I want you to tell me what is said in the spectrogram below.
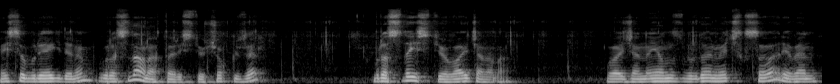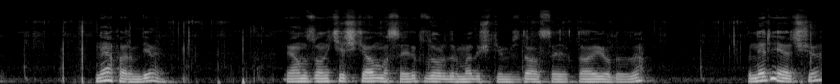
Neyse buraya gidelim. Burası da anahtar istiyor. Çok güzel. Burası da istiyor. Vay canına. Vay canına. Yalnız burada önüme çıksa var ya ben ne yaparım değil mi? Yalnız onu keşke almasaydık. Zor duruma düştüğümüzde alsaydık daha iyi olurdu. Bu nereye açıyor?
